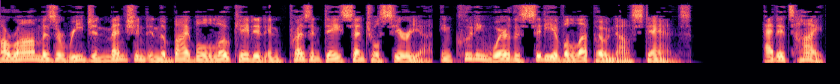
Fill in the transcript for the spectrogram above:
Aram is a region mentioned in the Bible located in present-day central Syria, including where the city of Aleppo now stands. At its height,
